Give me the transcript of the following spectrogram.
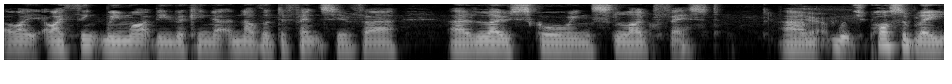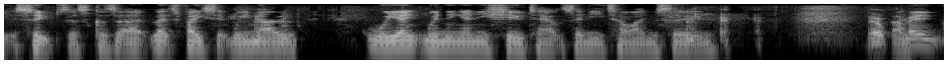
I, I think we might be looking at another defensive uh, uh, low scoring slugfest, um, yeah. which possibly suits us because uh, let's face it, we know we ain't winning any shootouts anytime soon. nope. I mean,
